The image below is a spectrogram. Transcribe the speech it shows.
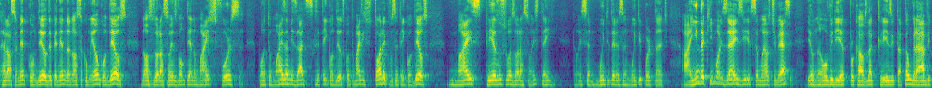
relacionamento com Deus, dependendo da nossa comunhão com Deus, nossas orações vão tendo mais força. Quanto mais amizades você tem com Deus, quanto mais história que você tem com Deus, mais peso suas orações têm. Então isso é muito interessante, muito importante. Ainda que Moisés e Samuel estivessem, eu não ouviria por causa da crise que está tão grave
